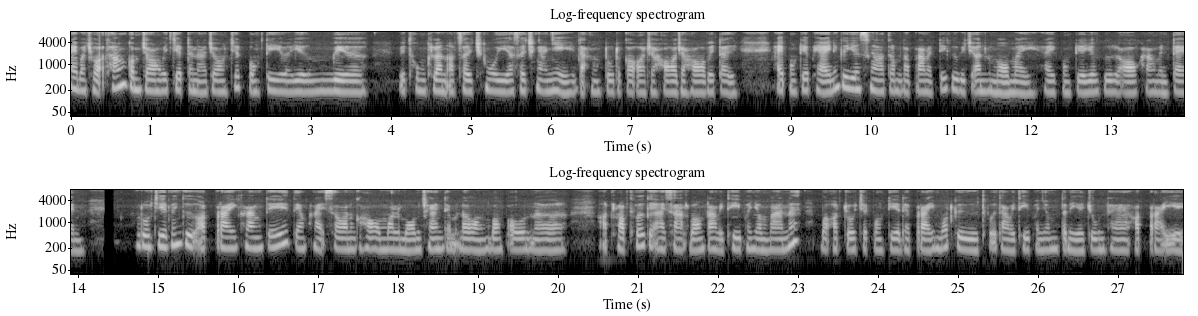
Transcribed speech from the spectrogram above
ហើយបើច្រកថង់កុំចងវាចិត្តតាណាចងចិត្តពងទាយើងវា វាធំក្លិនអត់សូវឈ្ងុយអត់សូវឆ្ងាញ់ទេដាក់ក្នុងទូទឹកកកអស់ចំហចំហវាទៅហើយពងទាប្រៃនេះគឺយើងស្ងោរត្រឹម15នាទីគឺវាឆ្អិនល្មមហើយហើយពងទាយើងគឺល្អខ្លាំងមែនតែន រសជាតិវិញគឺអត់ប្រៃខ្លាំងទេ ទាំងផ្នែកសនិងក្រហមមកល្មមឆ្ងាញ់តែម្ដងបងប្អូនអត់ធ្លាប់ធ្វើគឺអាចសាកល្បងតាមវិធីរបស់ខ្ញុំបានណាបើអត់ចូលចិត្តពងទាដែលប្រៃមុតគឺធ្វើតាមវិធីរបស់ខ្ញុំធានាជូនថាអត់ប្រៃទេ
